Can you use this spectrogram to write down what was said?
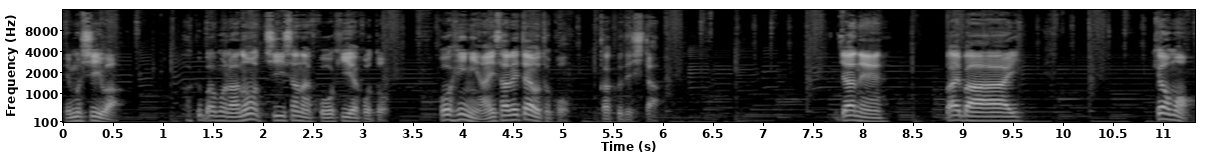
う。MC は、白馬村の小さなコーヒー屋こと、コーヒーに愛されたい男、ガクでした。じゃあね、バイバーイ。今日も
